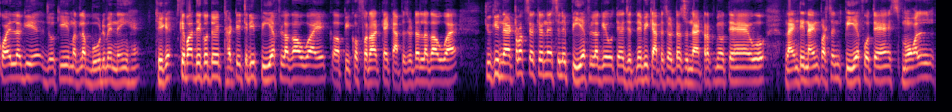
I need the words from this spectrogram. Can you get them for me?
कॉयल लगी है, जो कि मतलब बोर्ड में नहीं है, ठीक है? इसके बाद देखो तो एक थर्टी थ्री पी एफ़ लगा हुआ है, एक पीको फराट का कैपेसिटर लगा हुआ है, क्योंकि नेटवर्क सेक्टर में इसलिए पीएफ लगे होते हैं, जितने भी कैपेसिटर्स नेटवर्क में होते हैं, वो 99 परसेंट पी होते हैं स्मॉल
